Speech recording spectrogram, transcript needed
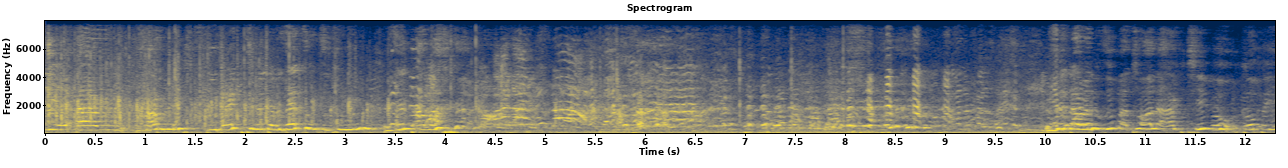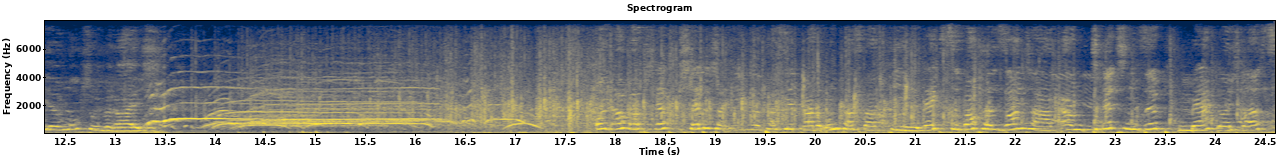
Die ähm, haben nichts direkt mit der Besetzung zu tun, Hochschulbereich. Und auch auf städt- städtischer Ebene passiert gerade unfassbar viel. Nächste Woche Sonntag, am 3.7., merkt euch das,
